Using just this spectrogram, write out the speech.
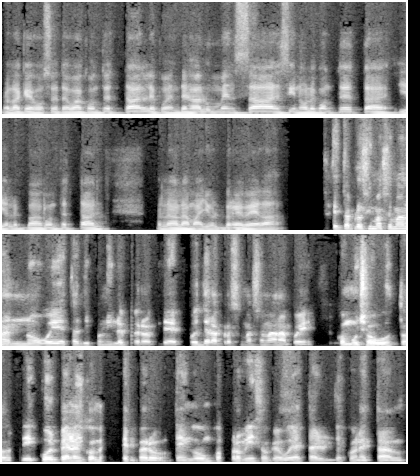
¿verdad? Que José te va a contestar. Le pueden dejar un mensaje si no le contesta y él va a contestar, ¿verdad? A la mayor brevedad. Esta próxima semana no voy a estar disponible, pero después de la próxima semana, pues con mucho gusto. Disculpen los inconvenientes, pero tengo un compromiso que voy a estar desconectado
